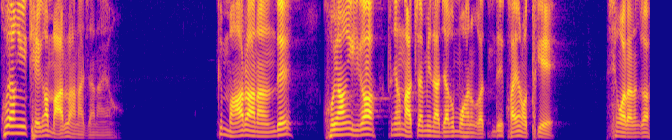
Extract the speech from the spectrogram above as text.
고양이 개가 말을 안 하잖아요. 그 말을 안 하는데 고양이 개가 그냥 낮잠이 나자고 뭐 하는 것 같은데 과연 어떻게 생활하는가?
